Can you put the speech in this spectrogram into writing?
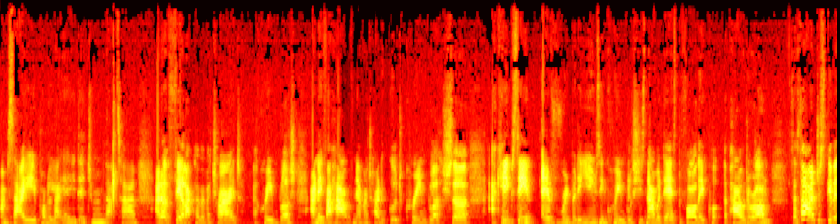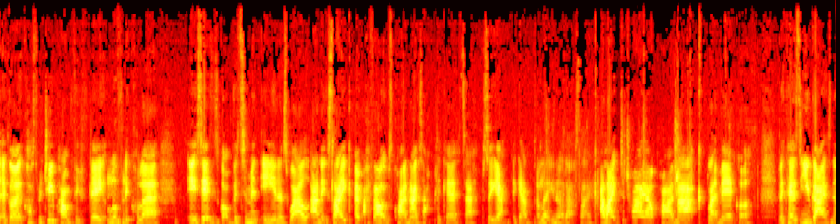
I'm sat here probably like, yeah, you did, you remember that time? I don't feel like I've ever tried a cream blush. And if I have, I've never tried a good cream blush. So I keep seeing everybody using cream blushes nowadays before they put the powder on. So I thought I'd just give it a go. It cost me £2.50, lovely colour. It says it's got vitamin E in as well. And it's like, I felt it was quite a nice applicator. So yeah, again, I'll let you know what that's like. I like to try out Primark, like makeup, because you guys know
